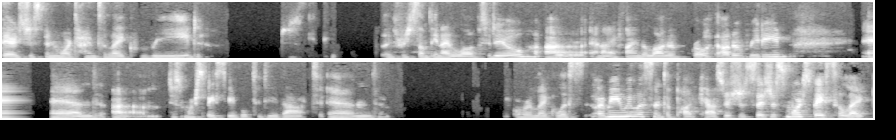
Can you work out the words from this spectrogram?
there's just been more time to like read. Just it's just something I love to do, uh, mm-hmm. and I find a lot of growth out of reading, and, and um, just more space to be able to do that and or like listen i mean we listen to podcasts there's just there's just more space to like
